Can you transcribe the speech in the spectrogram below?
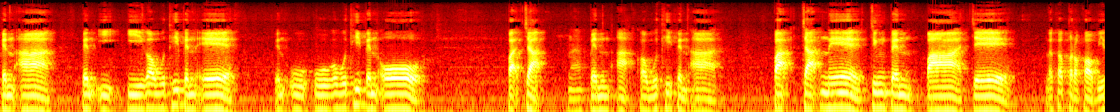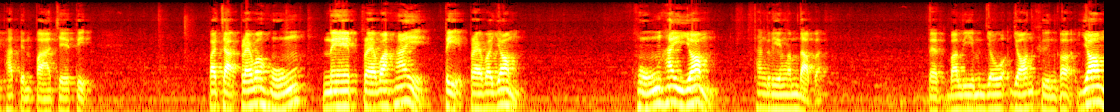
เป็นอาเป็นอีอีก็วุฒิเป็นเอเป็นอูอูก็วุฒิเป็นโอปะจะนะเป็นอะก็วุฒิเป็นอาปะจะเนจึงเป็นปาเจ แล้วก็ประกอบวิพัตเป็นปาเจติ ปะจะแปลว่าหุง เนแปลว่าให้ ติแปลว่าย่อม หุงให้ย่อม ทางเรียงลำดับอะแต่บาลีมันย้อนคืนก็ย่อม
